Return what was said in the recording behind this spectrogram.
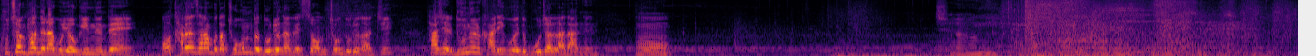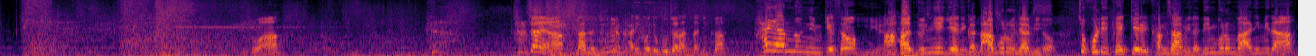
9천판을 하고 여기 있는데 어 다른 사람보다 조금 더 노련하겠어? 엄청 노련하지? 사실 눈을 가리고 해도 모자라 나는. 어. 정의 좋아. 진짜야? 나는 눈을 가리고 해도 모자란다니까? 하얀 눈님께서? 아 눈 얘기하니까 나 부르냐며. 초콜릿 100개를. 감사합니다. 님 부른 거 아닙니다.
